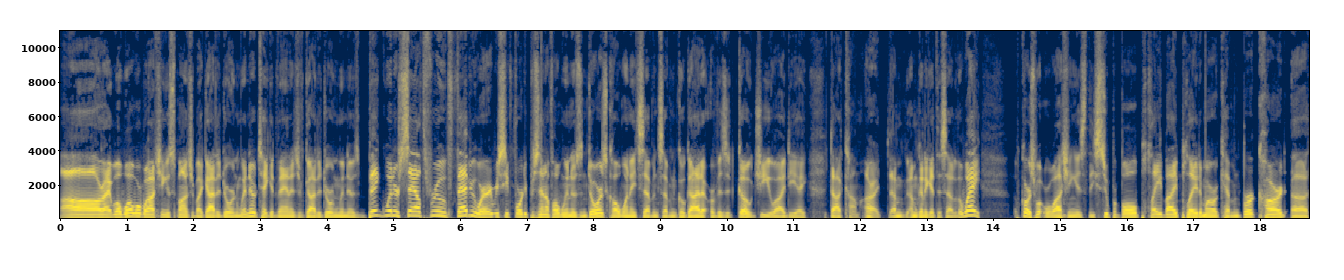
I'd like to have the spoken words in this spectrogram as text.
All right. Well, what we're watching is sponsored by Guida Door and Window. Take advantage of Guida Door and Window's big winter sale through February. Receive 40% off all windows and doors. Call 1 877 GO GUIDA or visit goguida.com. All right. I'm, I'm going to get this out of the way. Of course, what we're watching is the Super Bowl play by play tomorrow. Kevin Burkhardt, uh,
